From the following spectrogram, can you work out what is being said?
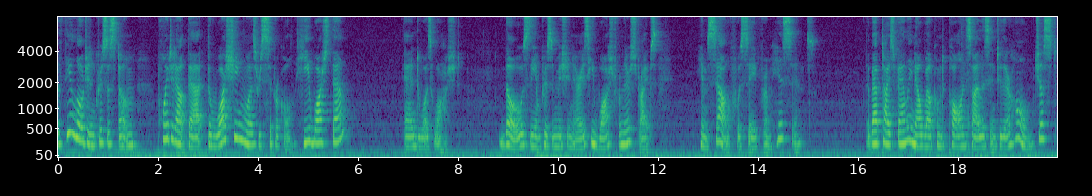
The theologian Chrysostom pointed out that the washing was reciprocal. He washed them and was washed. Those, the imprisoned missionaries, he washed from their stripes. Himself was saved from his sins. The baptized family now welcomed Paul and Silas into their home, just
